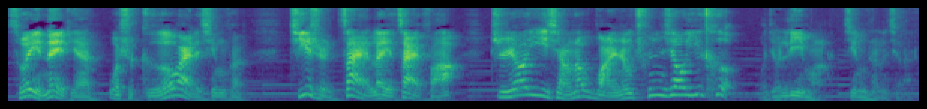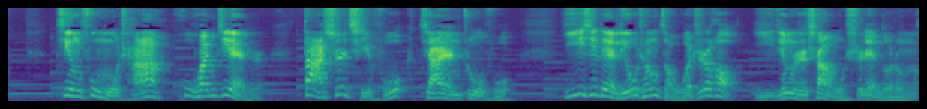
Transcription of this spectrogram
所以那天我是格外的兴奋。即使再累再乏，只要一想到晚上春宵一刻。我就立马精神了起来，敬父母茶，互换戒指，大师祈福，家人祝福，一系列流程走过之后，已经是上午十点多钟了。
